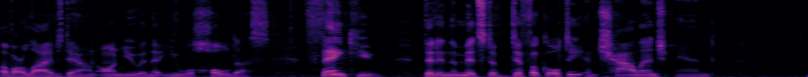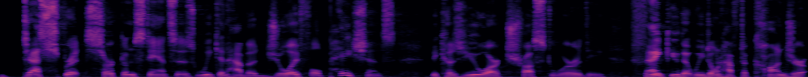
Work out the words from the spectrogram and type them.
of our lives down on you, and that you will hold us. Thank you that in the midst of difficulty and challenge and desperate circumstances, we can have a joyful patience because you are trustworthy. Thank you that we don't have to conjure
